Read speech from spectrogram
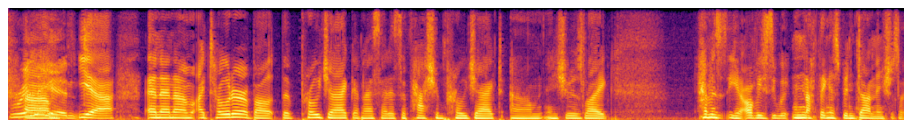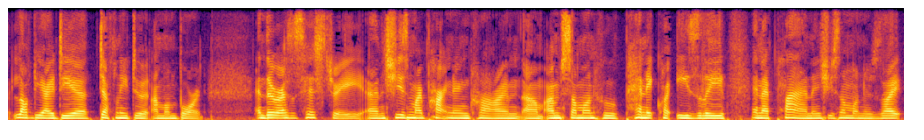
Brilliant. Um, yeah, and then um, I told her about the project, and I said it's a passion project, um, and she was like haven't you know obviously we- nothing has been done. And she's like love the idea. Definitely do it. I'm on board and the rest is history and she's my partner in crime um, i'm someone who panic quite easily and i plan and she's someone who's like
